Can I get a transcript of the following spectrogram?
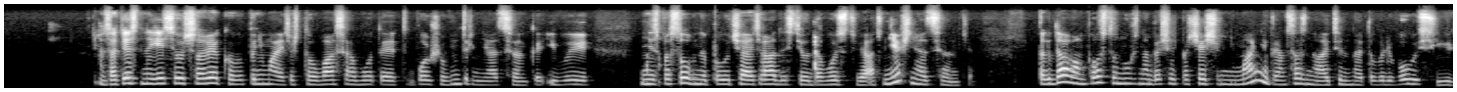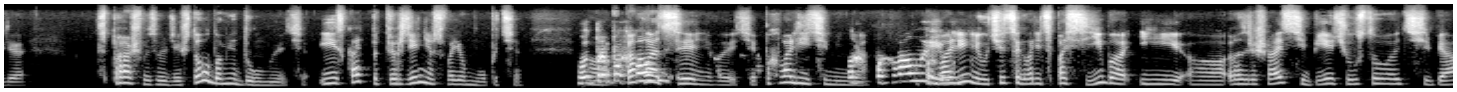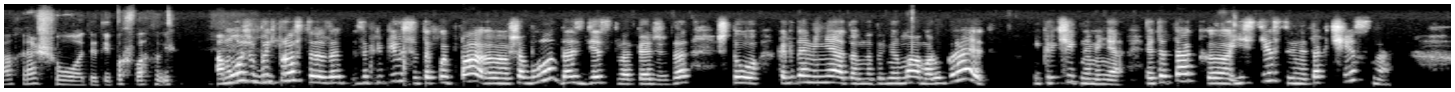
Соответственно, если у человека вы понимаете, что у вас работает больше внутренняя оценка, и вы не способны получать радость и удовольствие от внешней оценки, тогда вам просто нужно обращать почаще внимание, прям сознательно, это волевое усилие, спрашивать людей, что вы обо мне думаете, и искать подтверждение в своем опыте. Вот про Как вы оцениваете? Похвалите меня. Похвалы. Похвалили, учиться говорить спасибо и э, разрешать себе чувствовать себя хорошо от этой похвалы. А может быть, просто за- закрепился такой э, шаблон, да, с детства, опять же, да, что когда меня там, например, мама ругает и кричит на меня, это так э, естественно, так честно.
